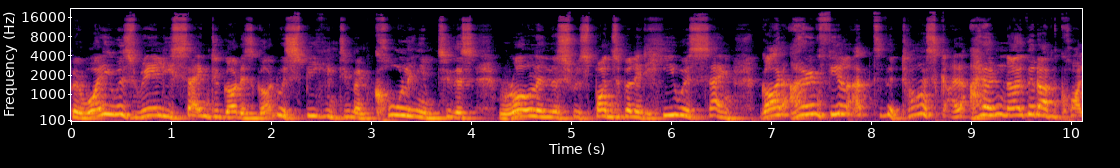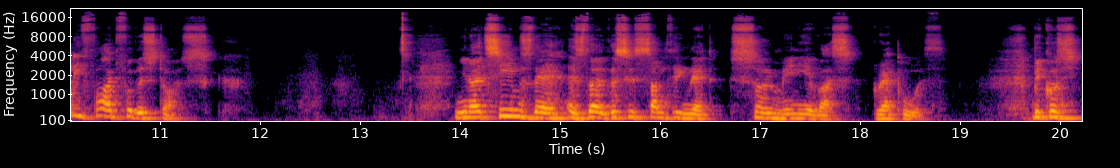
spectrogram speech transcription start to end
But what he was really saying to God is God was speaking to him and calling him to this role and this responsibility. He was saying, God, I don't feel up to the task. I, I don't know that I'm qualified for this task. You know, it seems that as though this is something that so many of us grapple with. Because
